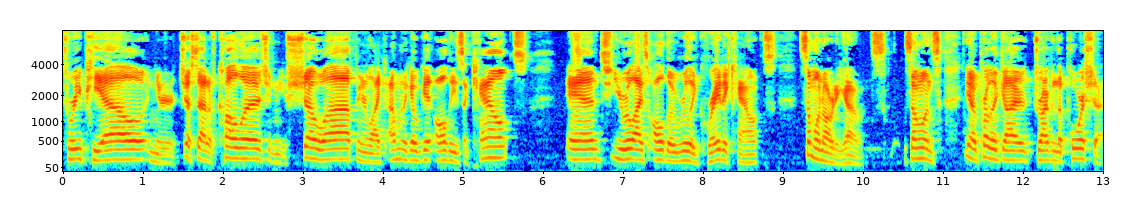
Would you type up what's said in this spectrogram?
3PL and you're just out of college and you show up and you're like, I'm going to go get all these accounts, and you realize all the really great accounts someone already owns. Someone's, you know, probably the guy driving the Porsche.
